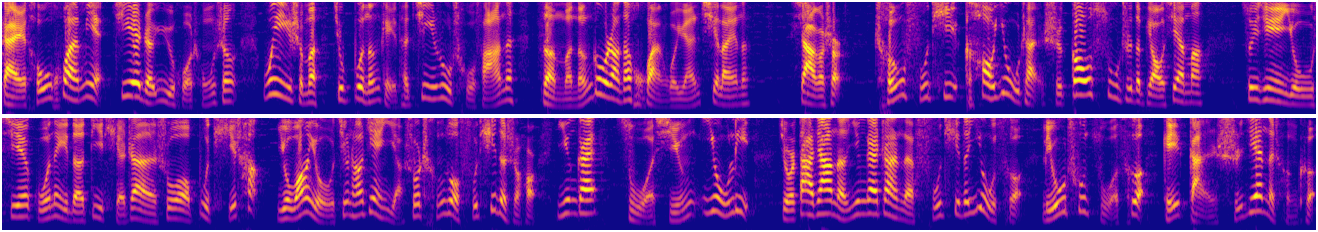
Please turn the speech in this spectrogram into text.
改头换面，接着浴火重生，为什么就不能给他进入处罚呢？怎么能够让他缓过元气来呢？下个事儿，乘扶梯靠右站是高素质的表现吗？最近有些国内的地铁站说不提倡，有网友经常建议啊，说乘坐扶梯的时候应该左行右立。就是大家呢，应该站在扶梯的右侧，留出左侧给赶时间的乘客，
